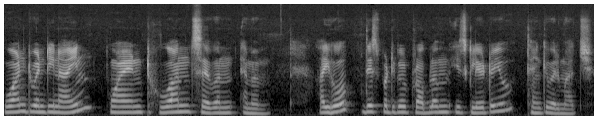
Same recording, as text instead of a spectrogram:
129.17 mm. I hope this particular problem is clear to you. Thank you very much.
